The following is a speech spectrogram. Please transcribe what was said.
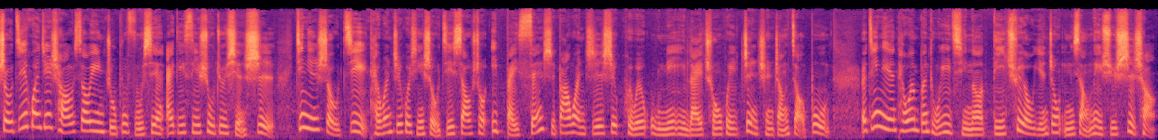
手机换机潮效应逐步浮现。IDC 数据显示，今年首季台湾智慧型手机销售一百三十八万只，是回为五年以来重回正成长脚步。而今年台湾本土疫情呢，的确有严重影响内需市场。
